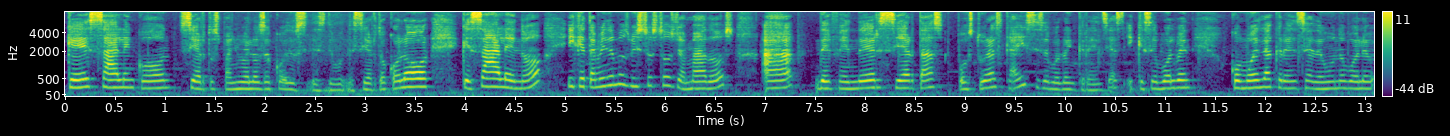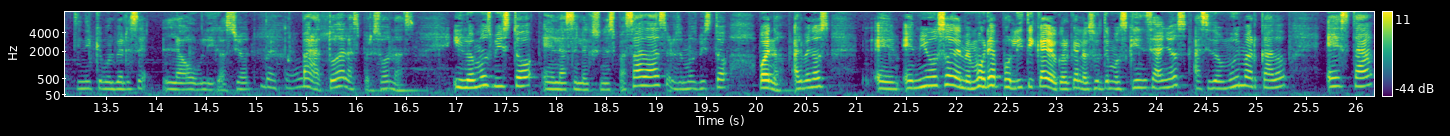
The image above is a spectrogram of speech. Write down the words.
Que salen con ciertos pañuelos de, de, cierto color, que salen, ¿no? Y que también hemos visto estos llamados a defender ciertas posturas que ahí sí se vuelven creencias y que se vuelven, como es la creencia de uno, vuelve, tiene que volverse la obligación para todas las personas. Y lo hemos visto en las elecciones pasadas, lo hemos visto, bueno, al menos en, en mi uso de memoria política, yo creo que en los últimos 15 años ha sido muy marcado esta,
